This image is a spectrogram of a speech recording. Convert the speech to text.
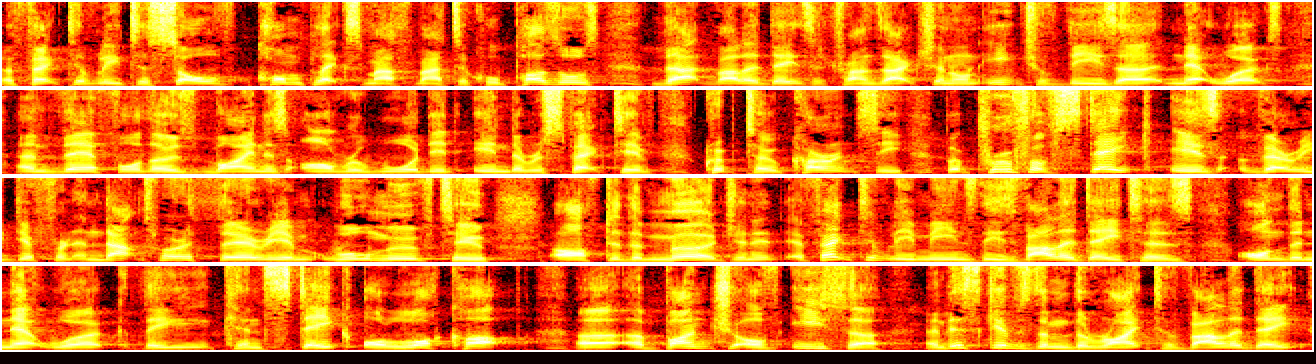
effectively to solve complex mathematical puzzles. That validates a transaction on each of these uh, networks, and therefore those miners are rewarded in the respective cryptocurrency. But proof of stake is very different, and that's where Ethereum will move to after the merge. And it effectively means these validators on the network, they can stake or lock up uh, a bunch of ether. And this gives them the right to validate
